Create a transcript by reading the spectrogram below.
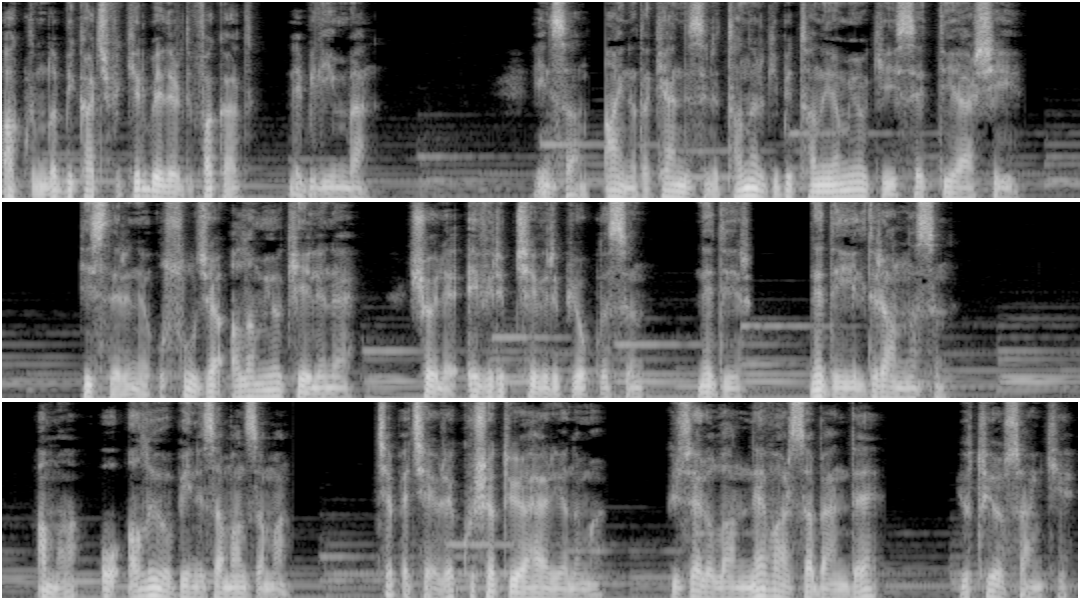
aklımda birkaç fikir belirdi fakat ne bileyim ben. İnsan aynada kendisini tanır gibi tanıyamıyor ki hissettiği her şeyi. Hislerini usulca alamıyor ki eline. Şöyle evirip çevirip yoklasın. Nedir, ne değildir anlasın. Ama o alıyor beni zaman zaman. Çepeçevre kuşatıyor her yanımı. Güzel olan ne varsa bende yutuyor sanki.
